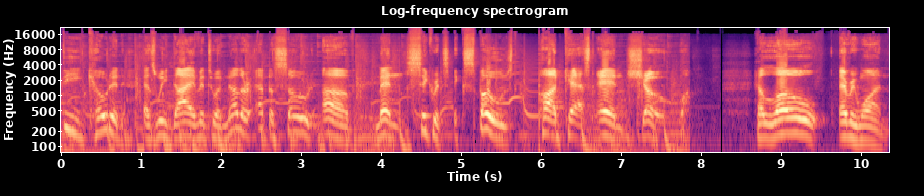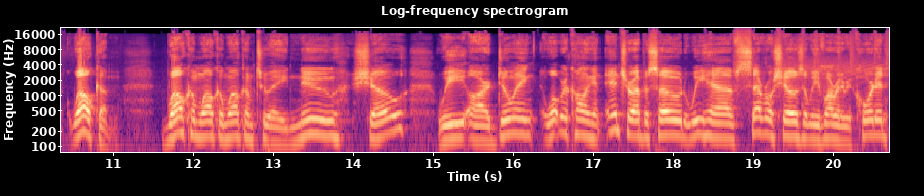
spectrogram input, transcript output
decoded as we dive into another episode of Men's Secrets Exposed podcast and show. Hello, everyone. Welcome. Welcome, welcome, welcome to a new show. We are doing what we're calling an intro episode. We have several shows that we've already recorded.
